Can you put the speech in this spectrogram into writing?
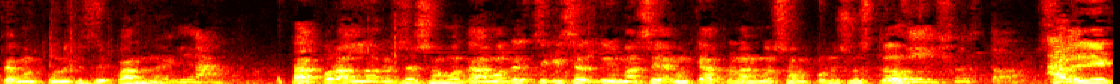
তেমন কোনো কিছু পান নাই। না। তারপর আল্লাহ রসুল সহমতে আমাদের চিকিৎসা দুই মাসে এখন কি আপনার আম্মু সম্পূর্ণ সুস্থ? জি সুস্থ। শারীরিক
